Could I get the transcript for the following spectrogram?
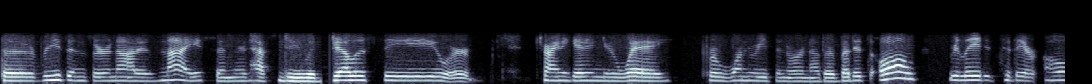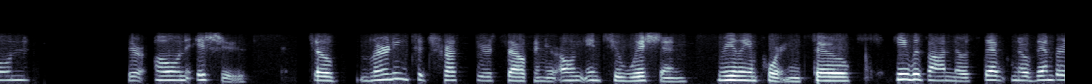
the reasons are not as nice and it has to do with jealousy or trying to get in your way for one reason or another but it's all related to their own their own issues so learning to trust yourself and your own intuition really important so he was on November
